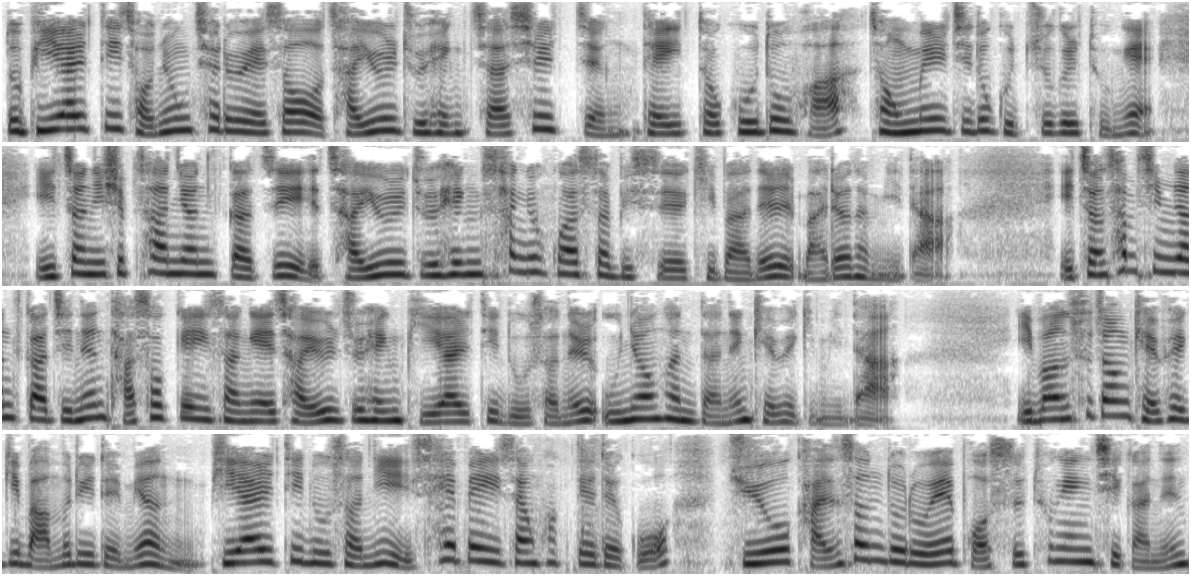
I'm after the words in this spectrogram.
또 BRT 전용 차로에서 자율주행차 실증, 데이터 고도화, 정밀지도 구축을 통해 2024년까지 자율주행 상용화 서비스 기반을 마련합니다. 2030년까지는 5개 이상의 자율주행 BRT 노선을 운영한다는 계획입니다. 이번 수정 계획이 마무리되면 BRT 노선이 3배 이상 확대되고 주요 간선 도로의 버스 통행 시간은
